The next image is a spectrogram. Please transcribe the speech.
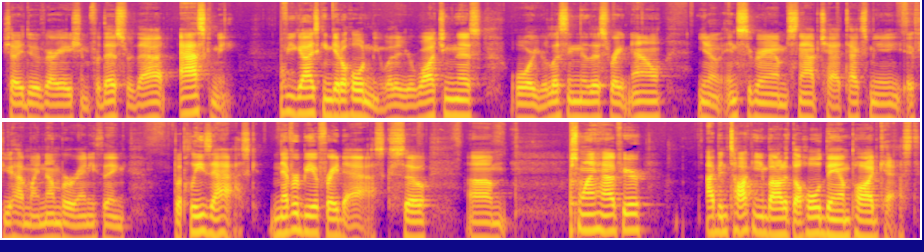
should I do a variation for this or that? Ask me of you guys can get a hold of me, whether you're watching this or you're listening to this right now. You know, Instagram, Snapchat, text me if you have my number or anything. But please ask. Never be afraid to ask. So, um, first one I have here, I've been talking about it the whole damn podcast.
